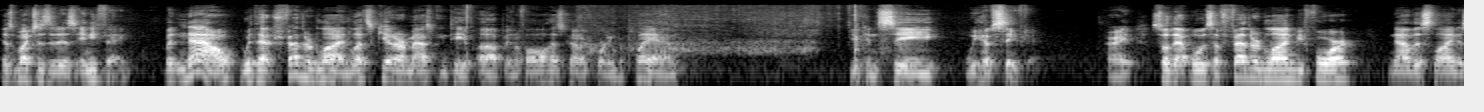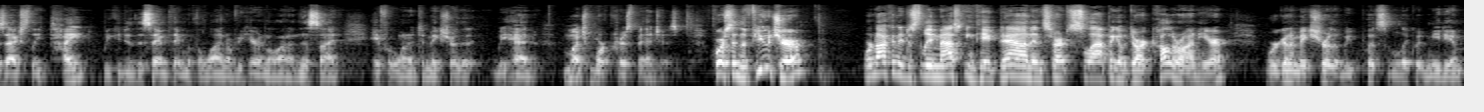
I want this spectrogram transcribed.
as much as it is anything. But now, with that feathered line, let's get our masking tape up. And if all has gone according to plan, you can see we have saved it. All right, so that was a feathered line before, now this line is actually tight. We could do the same thing with the line over here and the line on this side if we wanted to make sure that we had much more crisp edges. Of course, in the future, we're not going to just lay masking tape down and start slapping a dark color on here. We're going to make sure that we put some liquid medium,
